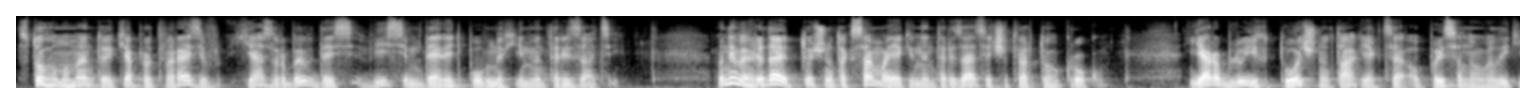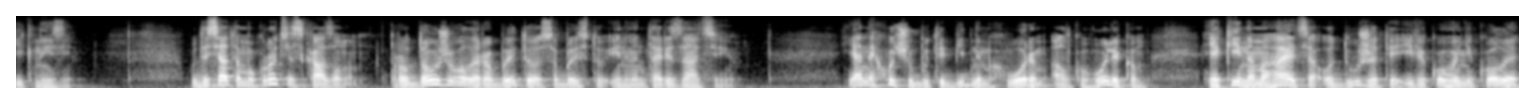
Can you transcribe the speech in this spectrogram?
З того моменту, як я протверезів, я зробив десь 8-9 повних інвентаризацій. Вони виглядають точно так само, як інвентаризація четвертого кроку. Я роблю їх точно так, як це описано у великій книзі. У 10 кроці сказано: продовжували робити особисту інвентаризацію. Я не хочу бути бідним хворим алкоголіком, який намагається одужати і в якого ніколи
